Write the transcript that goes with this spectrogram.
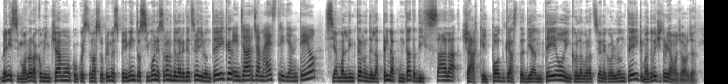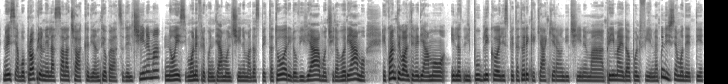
Benissimo, allora cominciamo con questo nostro primo esperimento. Simone Serrano della redazione di Long Take e Giorgia Maestri di Anteo. Siamo all'interno della prima puntata di Sala Chuck, il podcast di Anteo in collaborazione con Long Take. Ma dove ci troviamo, Giorgia? Noi siamo proprio nella Sala Chuck di Anteo Palazzo del Cinema. Noi, Simone, frequentiamo il cinema da spettatori, lo viviamo, ci lavoriamo e quante volte vediamo il, il pubblico e gli spettatori che chiacchierano di cinema prima e dopo il film. Quindi ci siamo detti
